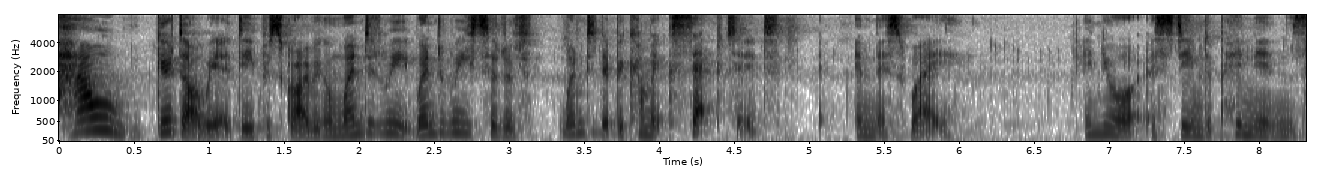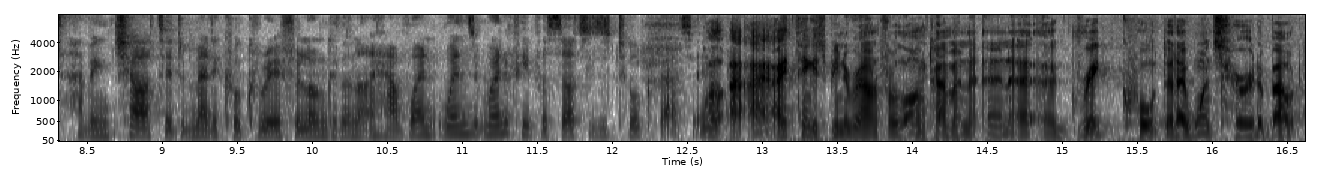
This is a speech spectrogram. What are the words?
how good are we at deprescribing and when did we when did we sort of when did it become accepted in this way in your esteemed opinions, having charted a medical career for longer than I have, when when when have people started to talk about it? Well, I, I think it's been around for a long time, and, and a, a, great quote that I once heard about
